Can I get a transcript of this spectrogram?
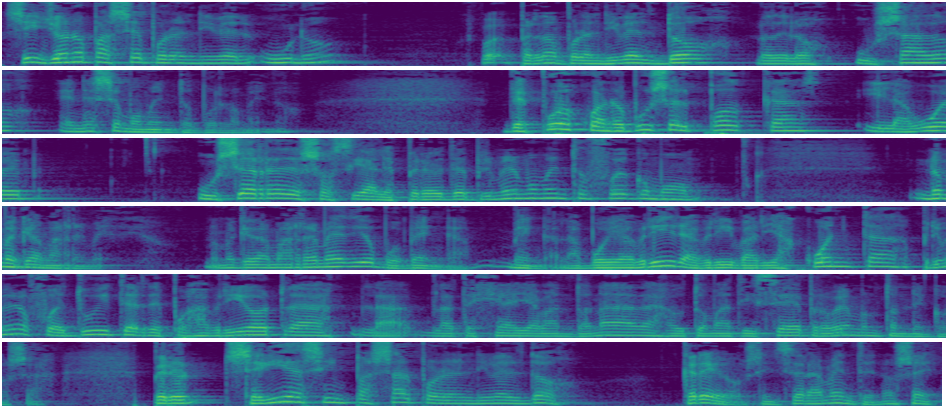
Sí, yo no pasé por el nivel 1, perdón, por el nivel 2, lo de los usados, en ese momento por lo menos. Después, cuando puse el podcast y la web, usé redes sociales, pero desde el primer momento fue como, no me queda más remedio. No me queda más remedio, pues venga, venga, las voy a abrir, abrí varias cuentas. Primero fue Twitter, después abrí otras, la, la ahí abandonadas, automaticé, probé un montón de cosas. Pero seguía sin pasar por el nivel 2, creo, sinceramente, no sé.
